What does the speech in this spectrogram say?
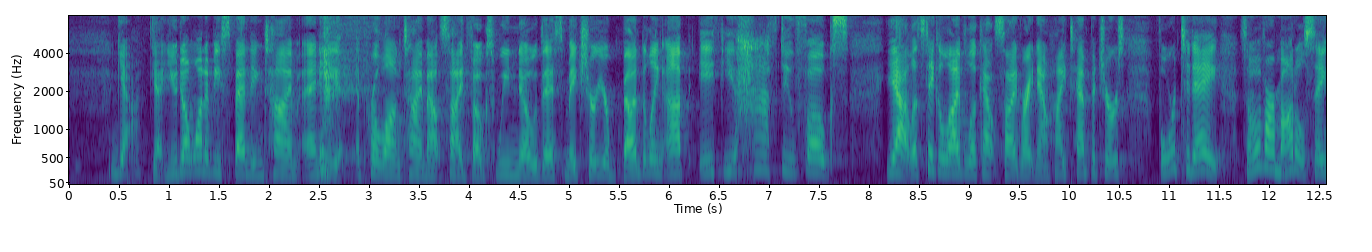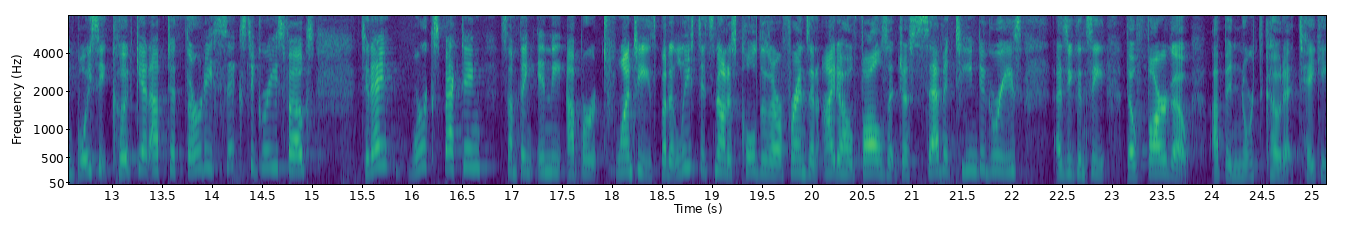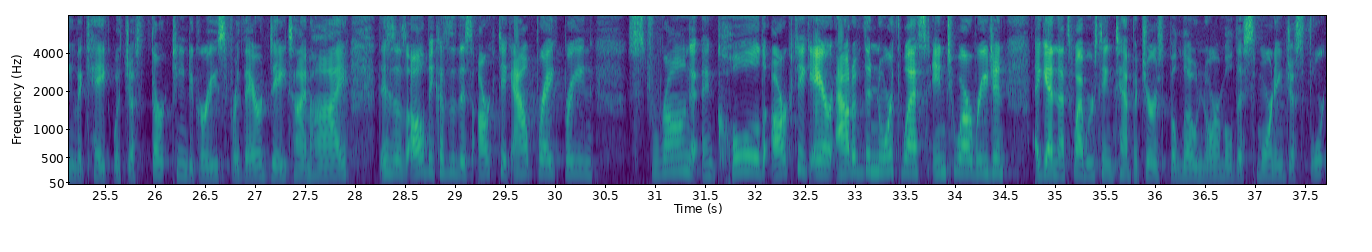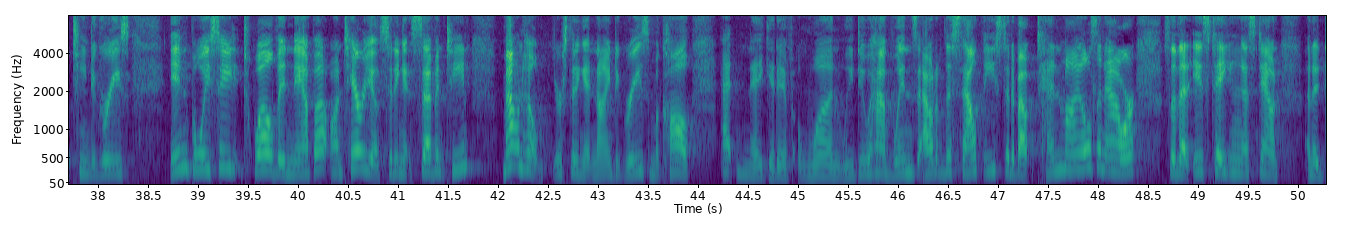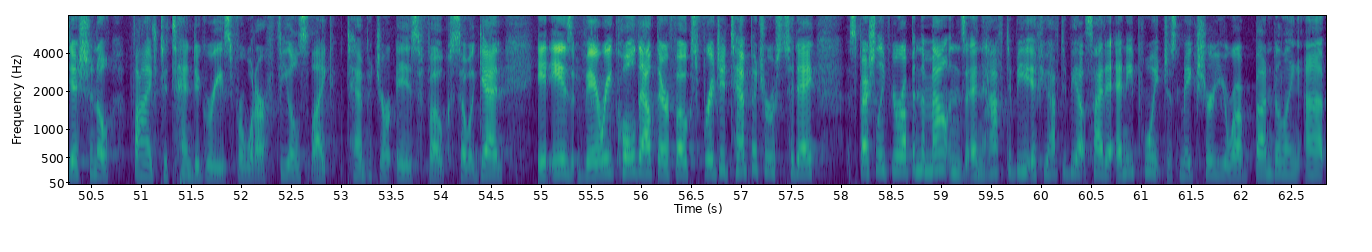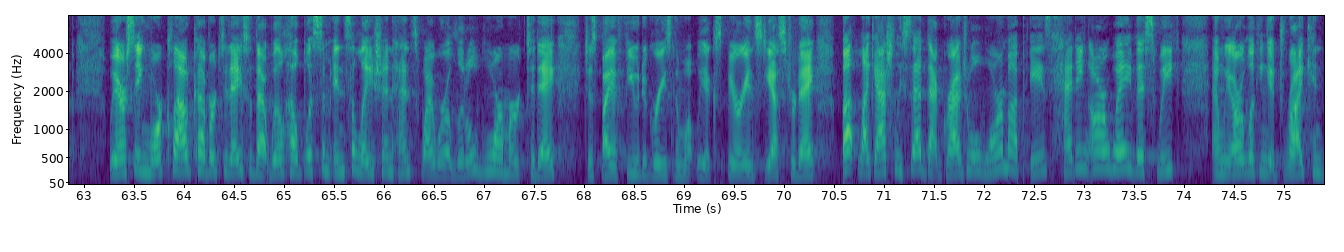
yeah. Yeah, you don't want to be spending time, any prolonged time outside, folks. We know this. Make sure you're bundling up if you have to, folks. Yeah, let's take a live look outside right now. High temperatures for today. Some of our models saying Boise could get up to 36 degrees, folks. Today, we're expecting something in the upper 20s, but at least it's not as cold as our friends in Idaho Falls at just 17 degrees. As you can see, though Fargo up in North Dakota taking the cake with just 13 degrees for their daytime high. This is all because of this Arctic outbreak bringing strong and cold Arctic air out of the northwest into our region. Again, that's why we're seeing temperatures below normal this morning, just 14 degrees in Boise, 12 in Nampa, Ontario sitting at 17. Mountain Home, you're sitting at 9 degrees. McCall at negative 1. We do have winds out of the southeast at about 10 miles an hour, so that is taking us down an additional 5 to 10 degrees for what our feels like temperature is, folks. So again, it is very cold out there, folks. Frigid temperatures today, especially if you're up in the mountains and have to be if you have to be outside at any point, just make sure you are bundling up. We are seeing more cloud cover today, so that will help with some insulation, hence why we're a little warmer today, just by a few degrees than what we experienced yesterday. But like Ashley said, that gradual warm up is heading our way this week, and we are looking at dry conditions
